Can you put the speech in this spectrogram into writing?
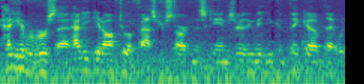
how do you reverse that? How do you get off to a faster start in this game? Is there anything that you can think of that would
